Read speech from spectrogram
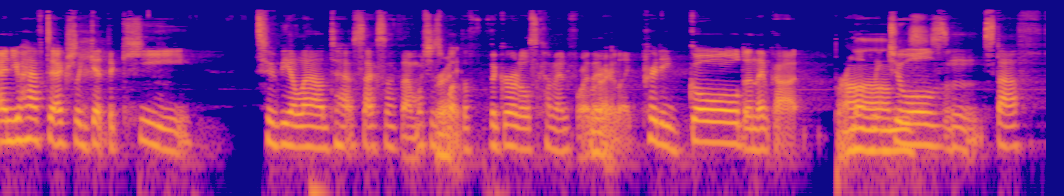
and you have to actually get the key to be allowed to have sex with them, which is Right. what the the girdles come in for. They're Right. like pretty gold, and they've got lovely Bronze. jewels and stuff.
